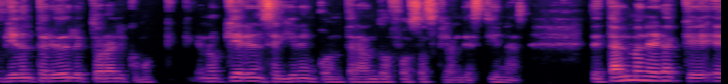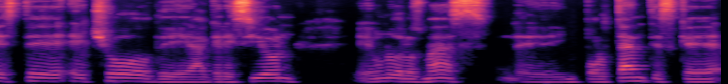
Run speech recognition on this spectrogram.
viene el periodo electoral y como que no quieren seguir encontrando fosas clandestinas. De tal manera que este hecho de agresión, eh, uno de los más eh, importantes que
